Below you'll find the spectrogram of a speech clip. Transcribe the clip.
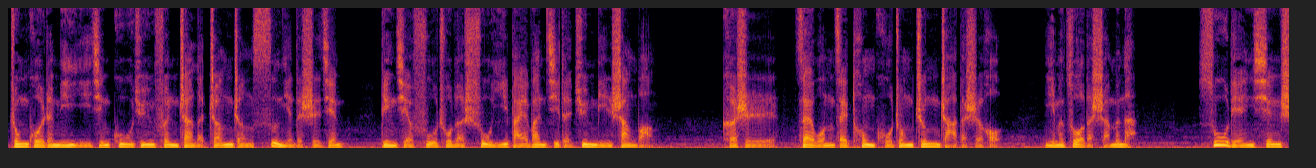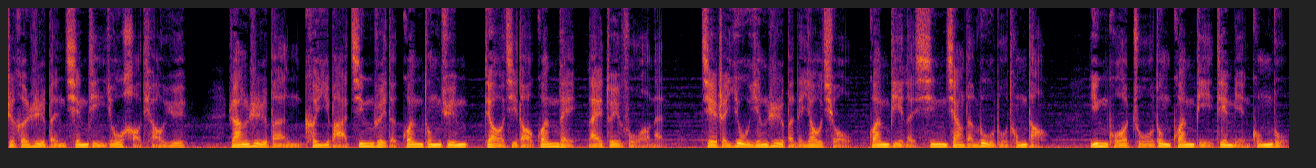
中国人民已经孤军奋战了整整四年的时间，并且付出了数以百万计的军民伤亡。可是，在我们在痛苦中挣扎的时候，你们做了什么呢？苏联先是和日本签订友好条约。”让日本可以把精锐的关东军调集到关内来对付我们，接着又应日本的要求关闭了新疆的陆路通道。英国主动关闭滇缅公路，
